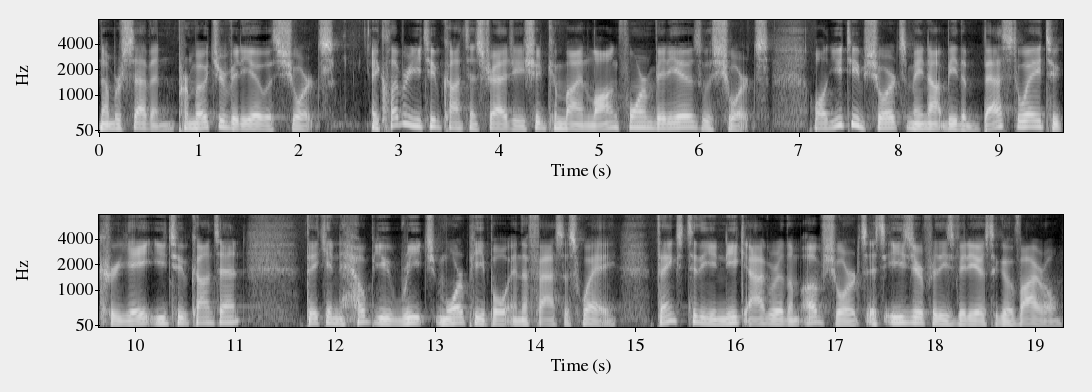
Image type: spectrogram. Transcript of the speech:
Number seven, promote your video with shorts. A clever YouTube content strategy should combine long form videos with shorts. While YouTube shorts may not be the best way to create YouTube content, they can help you reach more people in the fastest way. Thanks to the unique algorithm of shorts, it's easier for these videos to go viral.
